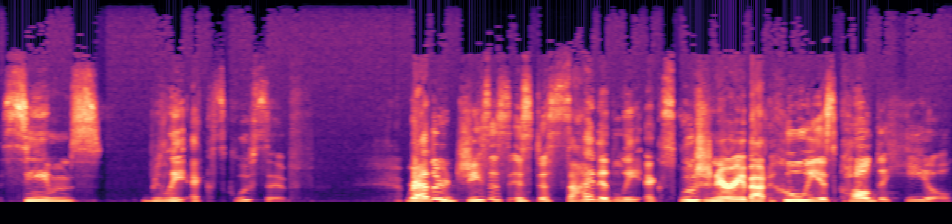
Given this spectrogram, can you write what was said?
seems really exclusive. Rather, Jesus is decidedly exclusionary about who he is called to heal.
